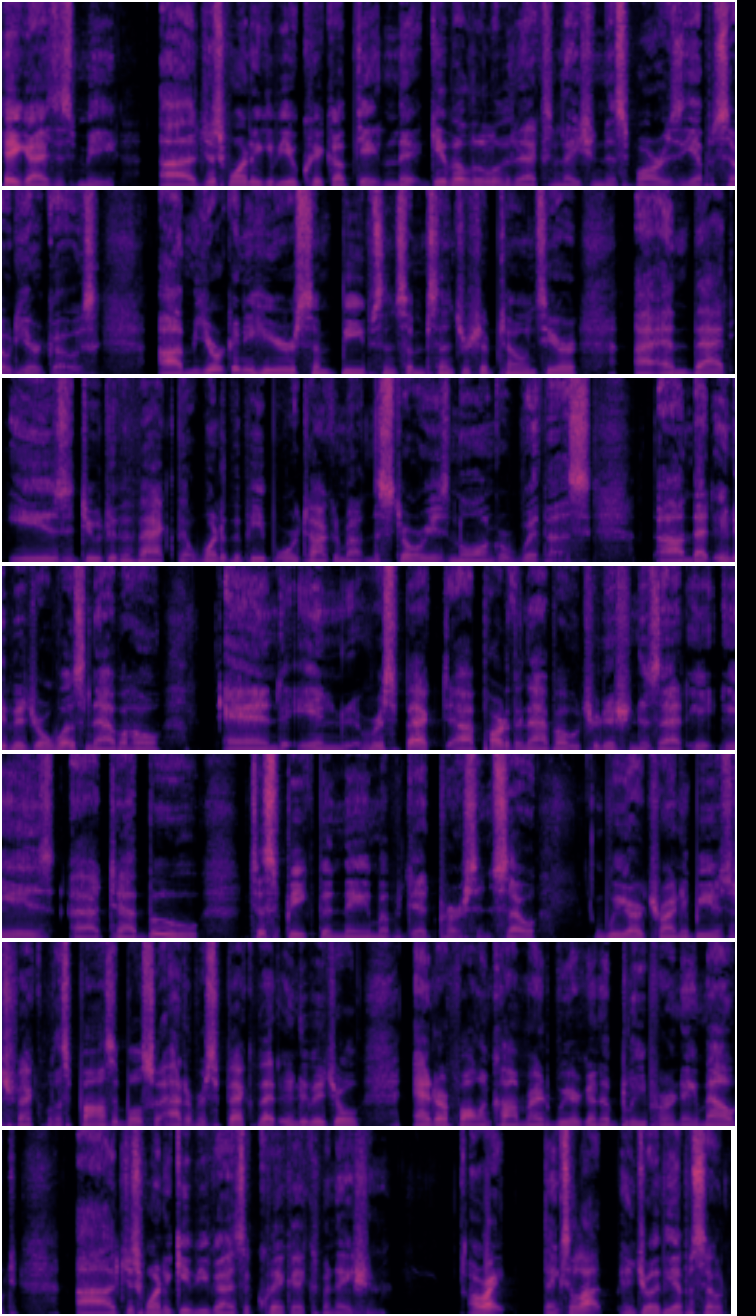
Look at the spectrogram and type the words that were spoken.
Hey guys, it's me. Uh, just want to give you a quick update and give a little bit of explanation as far as the episode here goes. Um, you're going to hear some beeps and some censorship tones here, uh, and that is due to the fact that one of the people we're talking about in the story is no longer with us. Um, that individual was Navajo, and in respect, uh, part of the Navajo tradition is that it is uh, taboo to speak the name of a dead person. So we are trying to be as respectful as possible. So, out of respect for that individual and our fallen comrade, we are going to bleep her name out. Uh, just want to give you guys a quick explanation. All right. Thanks a lot. Enjoy the episode.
